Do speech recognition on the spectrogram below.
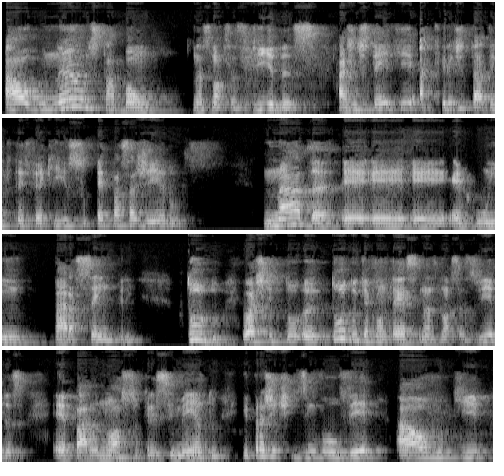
algo não está bom nas nossas vidas, a gente tem que acreditar, tem que ter fé que isso é passageiro. Nada é, é, é, é ruim para sempre. Tudo, eu acho que tu, tudo que acontece nas nossas vidas é para o nosso crescimento e para a gente desenvolver algo que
